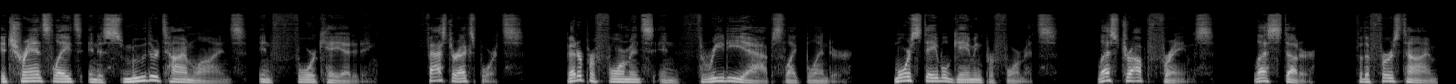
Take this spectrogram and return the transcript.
It translates into smoother timelines in 4K editing, faster exports, better performance in 3D apps like Blender, more stable gaming performance, less dropped frames, less stutter. For the first time,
